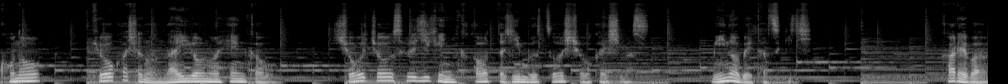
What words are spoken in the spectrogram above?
この教科書の内容の変化を象徴する事件に関わった人物を紹介します。美濃部達吉。彼は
